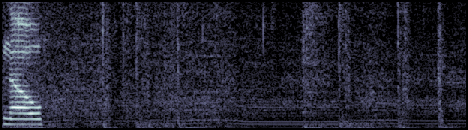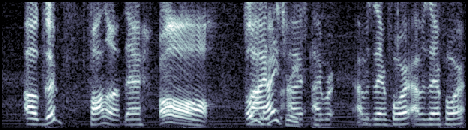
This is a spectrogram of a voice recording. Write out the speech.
No. Oh, good follow up there. Oh. Oh, Fine. nice, I, Reef. I, re- I was there for it. I was there for it.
